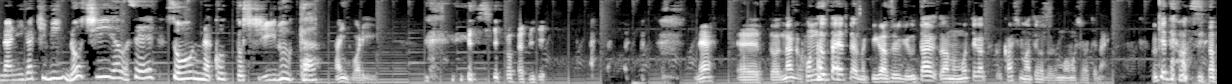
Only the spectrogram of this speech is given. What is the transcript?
何が君の幸せそんなこと知るかはい、終わり。終わり。ね。えー、っと、なんかこんな歌やったような気がするけど、歌、あの、間違って、歌詞間違っても申し訳ない。受けてますよ。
